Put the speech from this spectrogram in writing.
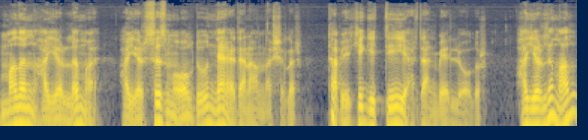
Malın hayırlı mı, hayırsız mı olduğu nereden anlaşılır? Tabii ki gittiği yerden belli olur. Hayırlı mal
